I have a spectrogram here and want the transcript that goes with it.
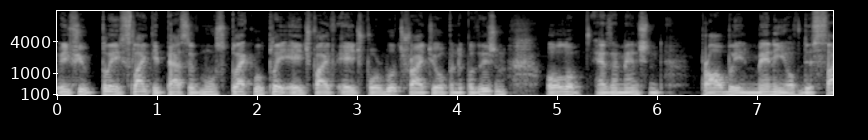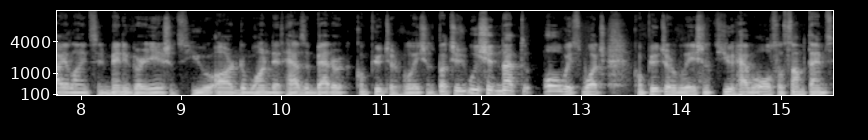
if you play slightly passive moves black will play h5 h4 will try to open the position. Although as i mentioned probably in many of the sidelines in many variations you are the one that has a better computer relations. But we should not always watch computer relations. You have also sometimes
